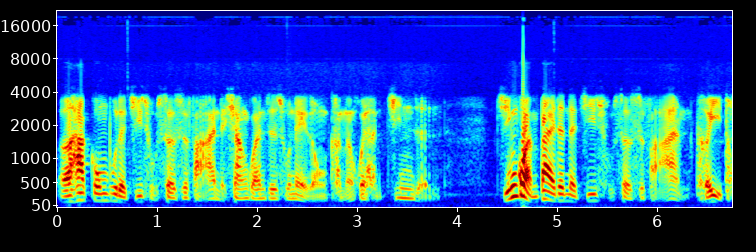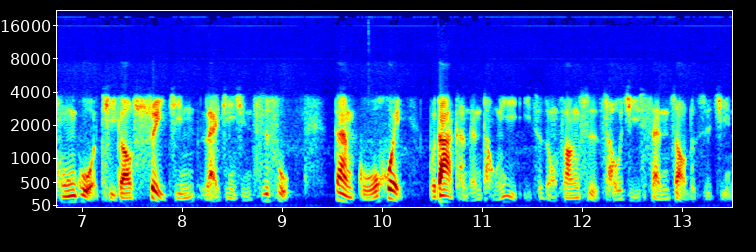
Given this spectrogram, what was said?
而他公布的基础设施法案的相关支出内容可能会很惊人。尽管拜登的基础设施法案可以通过提高税金来进行支付，但国会不大可能同意以这种方式筹集三兆的资金。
